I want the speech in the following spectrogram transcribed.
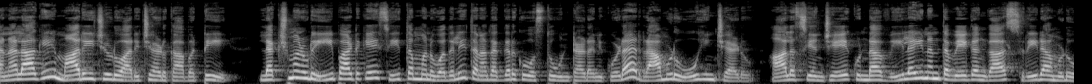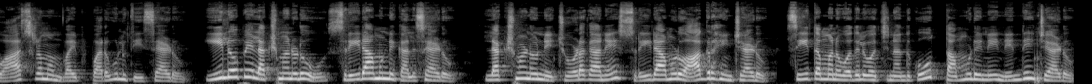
తనలాగే మారీచుడు అరిచాడు కాబట్టి లక్ష్మణుడు ఈ పాటికే సీతమ్మను వదిలి తన దగ్గరకు వస్తూ ఉంటాడని కూడా రాముడు ఊహించాడు. ఆలస్యం చేయకుండా వీలైనంత వేగంగా శ్రీరాముడు ఆశ్రమం వైపు పరుగులు తీశాడు. ఈలోపే లక్ష్మణుడు శ్రీరాముణ్ణి కలిశాడు. లక్ష్మణుణ్ణి చూడగానే శ్రీరాముడు ఆగ్రహించాడు. సీతమ్మను వదిలి వచ్చినందుకు తమ్ముడిని నిందించాడు.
